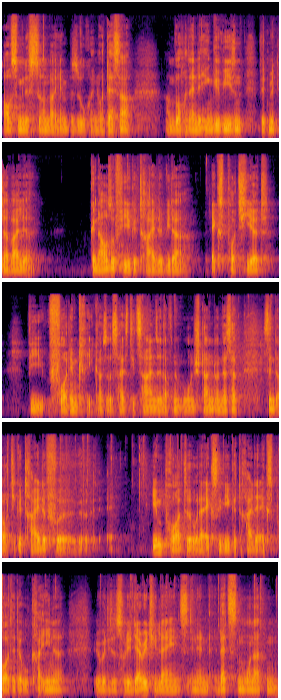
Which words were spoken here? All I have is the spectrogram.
Außenministerin bei ihrem Besuch in Odessa am Wochenende hingewiesen, wird mittlerweile genauso viel Getreide wieder exportiert wie vor dem Krieg. Also das heißt, die Zahlen sind auf einem hohen Stand und deshalb sind auch die Getreideimporte oder die Getreideexporte der Ukraine über diese Solidarity Lanes in den letzten Monaten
